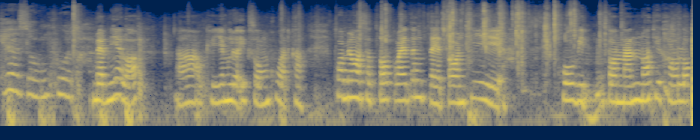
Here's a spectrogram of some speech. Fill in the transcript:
แค่สองขวดแบบนี้เหรอ อ่าโอเค ยังเหลืออีกสองขวดค่ะพ่อแม่ว่าสต็อกไว้ตั้งแต่ตอนที่ โควิดตอนนั้นเนาะที่เขาล็อก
